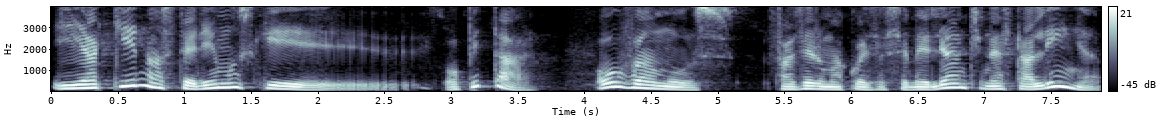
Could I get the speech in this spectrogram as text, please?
E aqui nós teríamos que optar. Ou vamos fazer uma coisa semelhante nesta linha,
